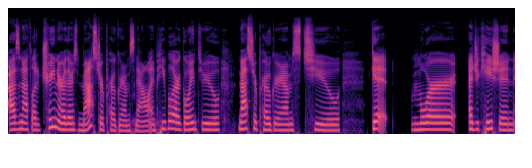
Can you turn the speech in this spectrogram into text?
as an athletic trainer, there's master programs now, and people are going through master programs to get more education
